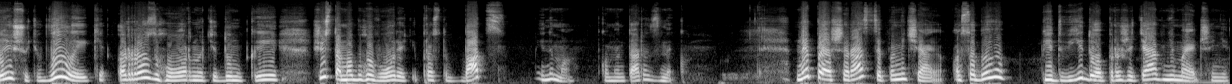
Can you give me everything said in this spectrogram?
пишуть великі, розгорнуті думки, щось там обговорюють, і просто бац, і нема. Коментар зник. Не перший раз це помічаю, особливо під відео про життя в Німеччині.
